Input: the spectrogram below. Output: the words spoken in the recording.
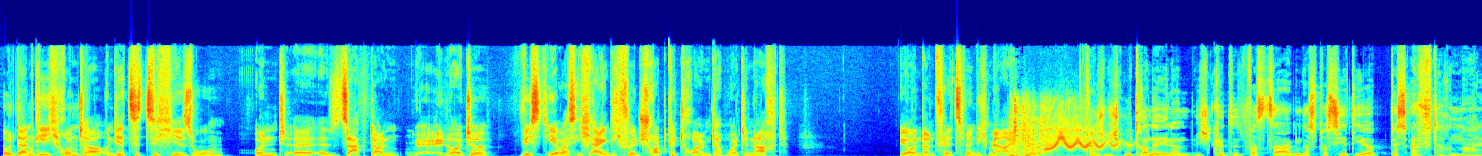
Und dann gehe ich runter und jetzt sitze ich hier so und äh, sag dann, hey Leute, wisst ihr, was ich eigentlich für einen Schrott geträumt habe heute Nacht? Ja, und dann fällt es mir nicht mehr ein. Kann ich mich gut dran erinnern. Ich könnte fast sagen, das passiert dir des Öfteren mal.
